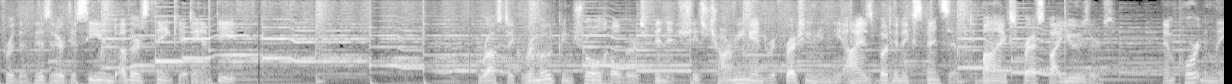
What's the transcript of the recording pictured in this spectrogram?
for the visitor to see and others think it antique. Rustic remote control holders finish is charming and refreshing in the eyes but inexpensive to buy express by users. Importantly,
